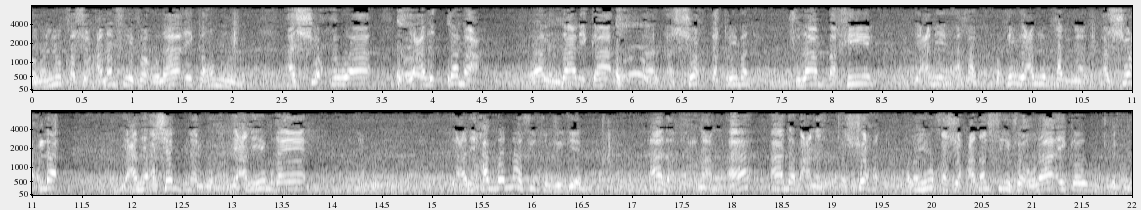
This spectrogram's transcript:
ومن يوق شح نفسه فأولئك هم نجم الشح هو يعني الطمع ولذلك الشح تقريبا فلان بخيل يعني أخف بخيل يعني يبخل من الشح لا يعني أشد من البخل يعني يبغى إيه؟ يعني حق الناس يدخل في جيبه. هذا معنى ها؟ هذا معنى. فالشح ومن يوق شح نفسه فأولئك هم المفلحون.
